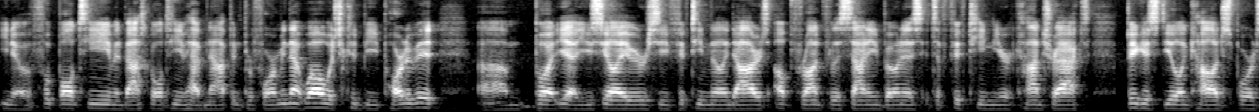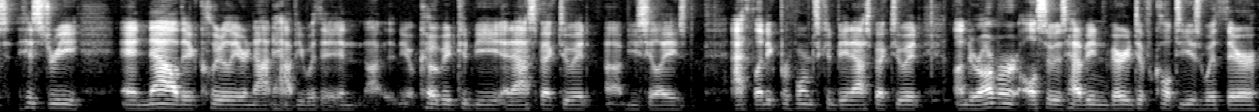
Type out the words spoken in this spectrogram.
you know football team and basketball team have not been performing that well, which could be part of it. Um, but yeah, UCLA received $15 million up front for the signing bonus. It's a 15 year contract, biggest deal in college sports history. And now they clearly are not happy with it. And, uh, you know, COVID could be an aspect to it. Uh, UCLA's athletic performance could be an aspect to it. Under Armour also is having very difficulties with their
